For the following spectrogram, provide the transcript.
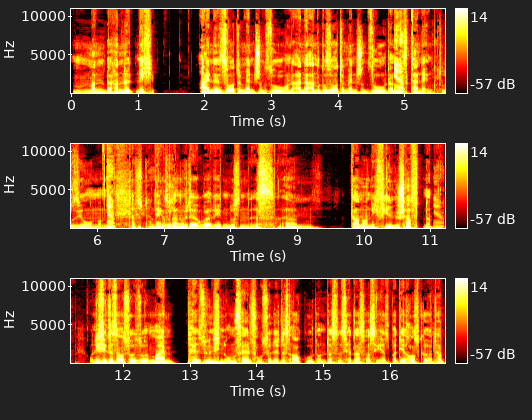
man behandelt nicht eine Sorte Menschen so und eine andere Sorte Menschen so, dann ja. ist keine Inklusion. Und ja, das stimmt. Ich denke, solange wir darüber reden müssen, ist ähm, da noch nicht viel geschafft. Ne? Ja. Und ich sehe das auch so, so in meinem persönlichen Umfeld funktioniert das auch gut und das ist ja das, was ich jetzt bei dir rausgehört habe,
